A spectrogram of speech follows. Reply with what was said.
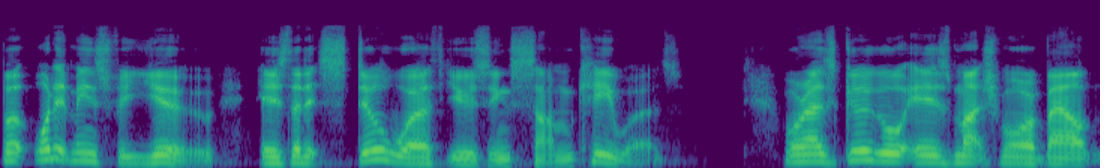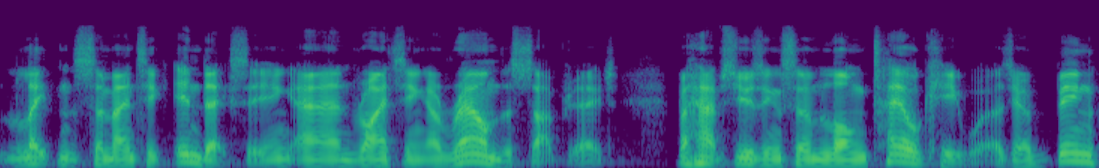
But what it means for you is that it's still worth using some keywords. Whereas Google is much more about latent semantic indexing and writing around the subject, perhaps using some long tail keywords. You know, Bing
